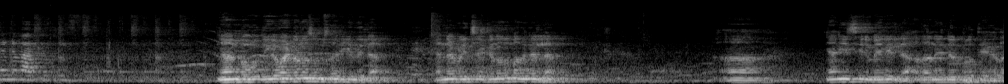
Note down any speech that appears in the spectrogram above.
രണ്ട് വാക്ക് ഞാൻ ഭൗതികമായിട്ടൊന്നും സംസാരിക്കുന്നില്ല. എന്നെ വിളിച്ചേക്കുന്നതും അതിനല്ല. ഞാൻ ഈ സിനിമയിലില്ല. അതാണ് എന്റെ ഒരു പ്രത്യേകത.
